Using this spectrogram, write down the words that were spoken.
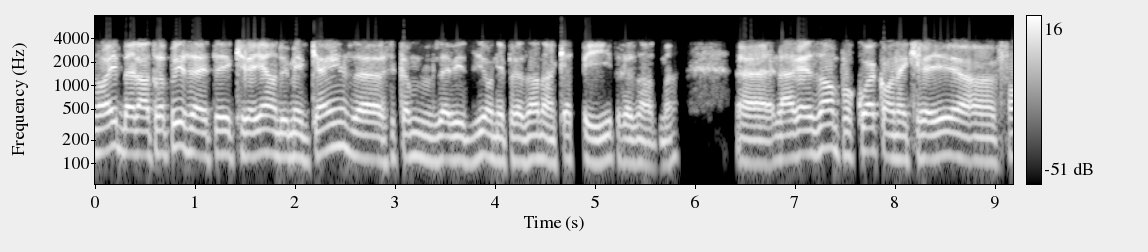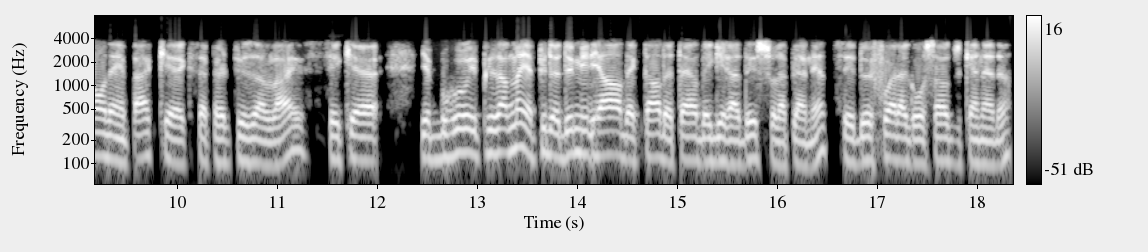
Oui, ben, l'entreprise a été créée en 2015. Euh, c'est comme vous avez dit, on est présent dans quatre pays présentement. Euh, la raison pourquoi qu'on a créé un fonds d'impact qui s'appelle Plusieurs Lives, c'est que il y a beaucoup, présentement, il y a plus de 2 milliards d'hectares de terres dégradées sur la planète. C'est deux fois la grosseur du Canada.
